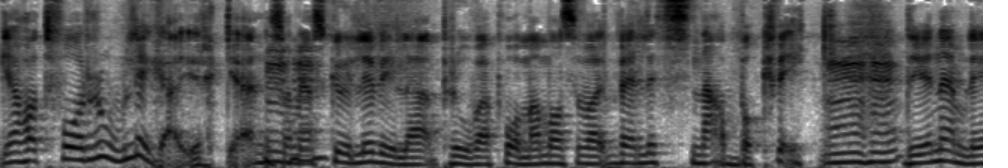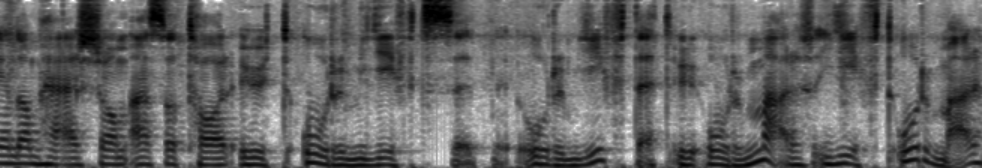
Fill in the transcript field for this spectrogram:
Jag har två roliga yrken Mhm. som jag skulle vilja prova på. Man måste vara väldigt snabb och kvick. Mhm. Det är nämligen de här som alltså tar ut ormgifts... ormgiftet ur ormar, giftormar.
